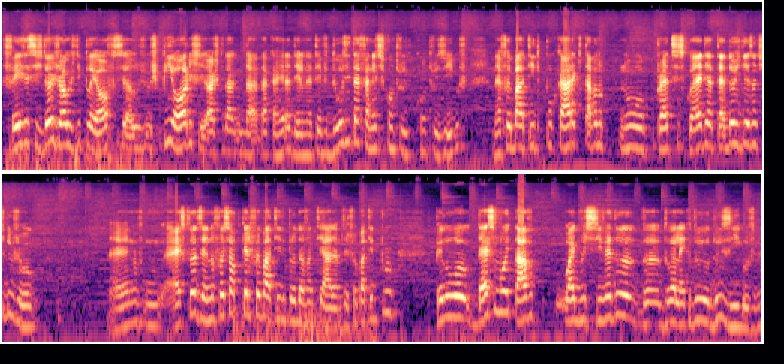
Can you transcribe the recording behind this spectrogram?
fez esses dois jogos de playoffs, os, os piores, acho que da, da, da, carreira dele. Né? Teve duas interferências contra, contra os Eagles, né? foi batido por cara que estava no, no practice squad até dois dias antes do jogo. É, não, é isso que eu estou dizendo, não foi só porque ele foi batido pelo Davante Adams, ele foi batido por, pelo 18º wide receiver do, do, do elenco do, dos Eagles. Né?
